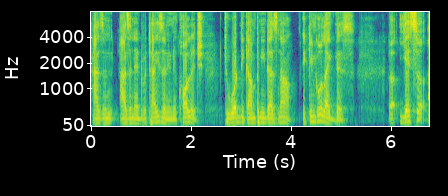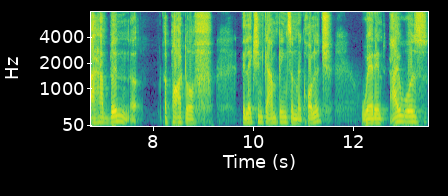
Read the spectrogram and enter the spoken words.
as an as an advertiser in a college to what the company does now. It can go like this. Uh, yes, sir. I have been uh, a part of election campaigns in my college, wherein I was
